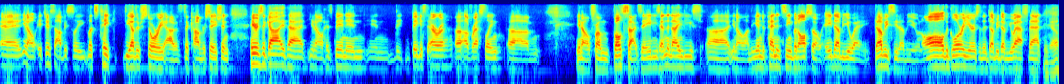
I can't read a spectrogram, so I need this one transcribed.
and you know, it just obviously let's take the other story out of the conversation. Here's a guy that you know has been in in the biggest era uh, of wrestling. Um, you know, from both sides, the 80s and the 90s, uh, you know, on the independent scene, but also AWA, WCW, and all the glory years of the WWF. That, yeah.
